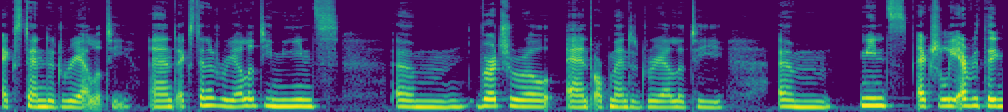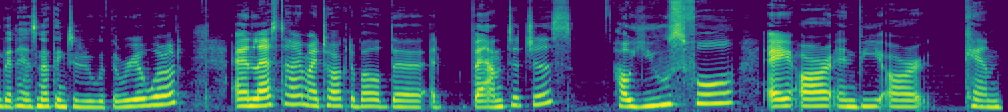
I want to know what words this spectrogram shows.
extended reality, and extended reality means um, virtual and augmented reality. Um, means actually everything that has nothing to do with the real world. And last time I talked about the advantages, how useful AR and VR can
